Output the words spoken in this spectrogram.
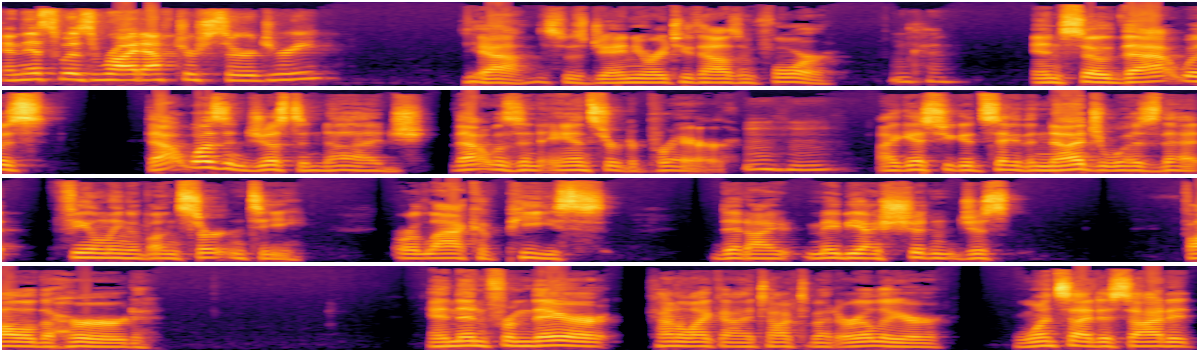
And this was right after surgery? Yeah, this was January 2004. Okay. And so that was that wasn't just a nudge. That was an answer to prayer. Mm-hmm. I guess you could say the nudge was that feeling of uncertainty or lack of peace that I maybe I shouldn't just follow the herd. And then from there, kind of like I talked about earlier, once I decided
